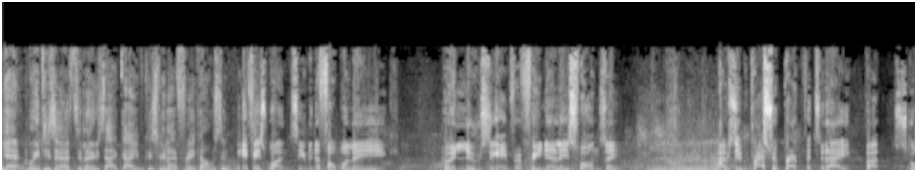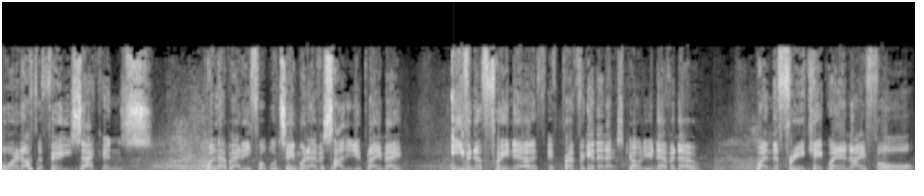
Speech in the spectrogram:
yeah, we deserve to lose that game because we let three goals in. If there's one team in the Football League who would lose the game for 3 0, it's Swansea. I was impressed with Brentford today, but scoring after 30 seconds will help any football team, whatever standard you play, mate. Even at 3 0, if, if Brentford get the next goal, you never know. When the free kick went in, I thought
